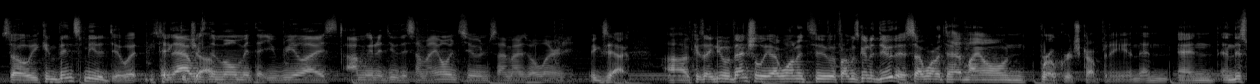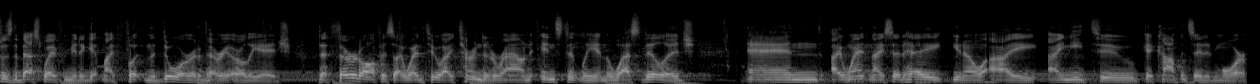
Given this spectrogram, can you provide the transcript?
So he convinced me to do it and so take that the was job. the moment that you realized I'm going to do this on my own soon, so I might as well learn it. Exactly. Because I knew eventually I wanted to, if I was going to do this, I wanted to have my own brokerage company. And, and, and, and this was the best way for me to get my foot in the door at a very early age. The third office I went to, I turned it around instantly in the West Village. And I went and I said, hey, you know, I, I need to get compensated more.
